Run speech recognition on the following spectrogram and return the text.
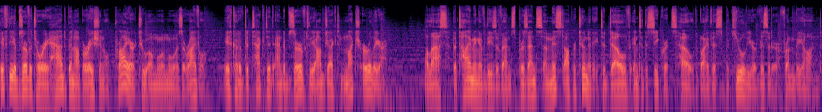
If the observatory had been operational prior to Oumuamua's arrival, it could have detected and observed the object much earlier Alas, the timing of these events presents a missed opportunity to delve into the secrets held by this peculiar visitor from beyond.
